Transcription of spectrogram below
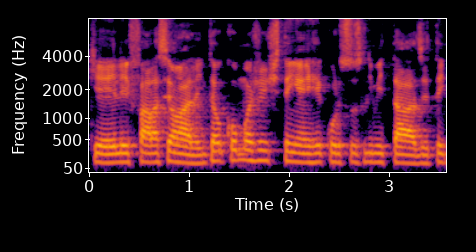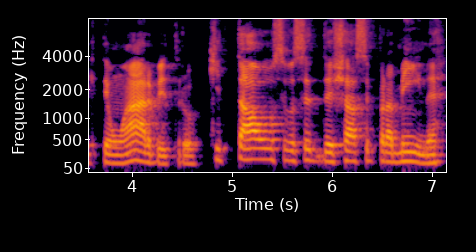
que ele fala assim, olha, então como a gente tem aí recursos limitados e tem que ter um árbitro, que tal se você deixasse para mim, né?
